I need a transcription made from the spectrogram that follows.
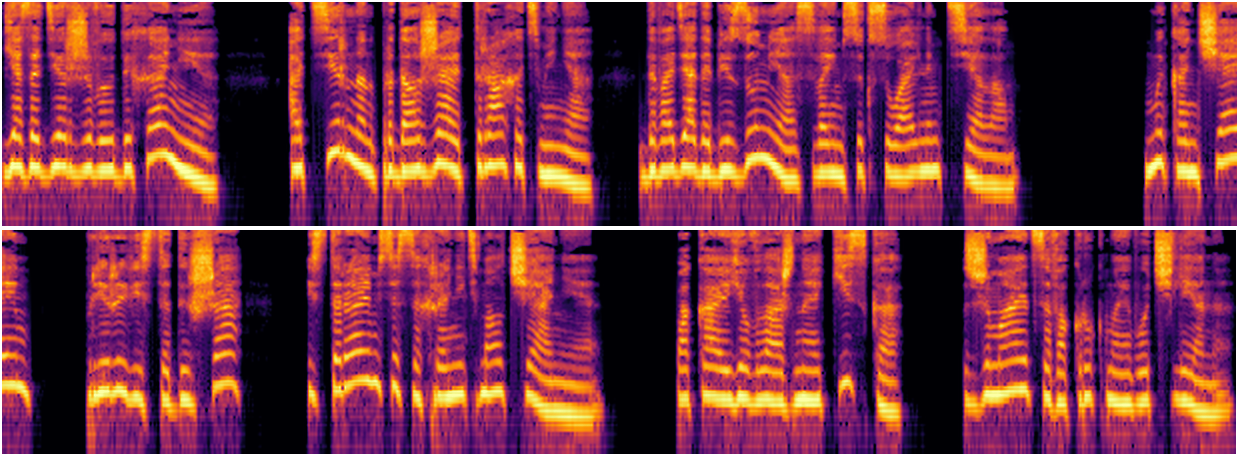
Я задерживаю дыхание, а Тирнан продолжает трахать меня, доводя до безумия своим сексуальным телом. Мы кончаем, прерывисто дыша, и стараемся сохранить молчание пока ее влажная киска сжимается вокруг моего члена.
